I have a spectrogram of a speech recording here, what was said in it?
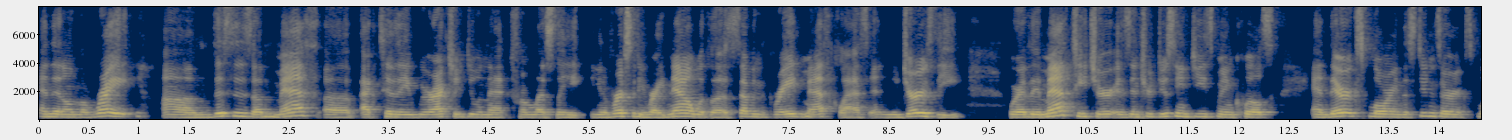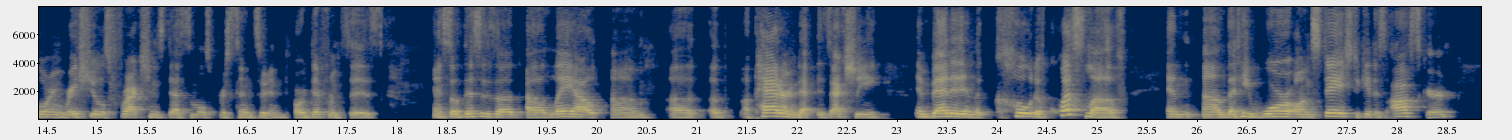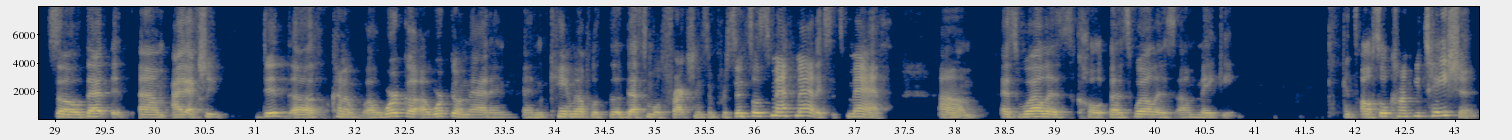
And then on the right, um, this is a math uh, activity. We're actually doing that from Lesley University right now with a seventh grade math class in New Jersey, where the math teacher is introducing Bend quilts and they're exploring, the students are exploring ratios, fractions, decimals, percents, or, or differences. And so this is a, a layout, um, a, a, a, pattern that is actually embedded in the code of Questlove and um, that he wore on stage to get his Oscar. So that um, I actually did uh, kind of uh, work uh, worked on that and, and came up with the decimal fractions and percent. So it's mathematics, it's math, um, as well as as well as uh, making. It's also computation.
